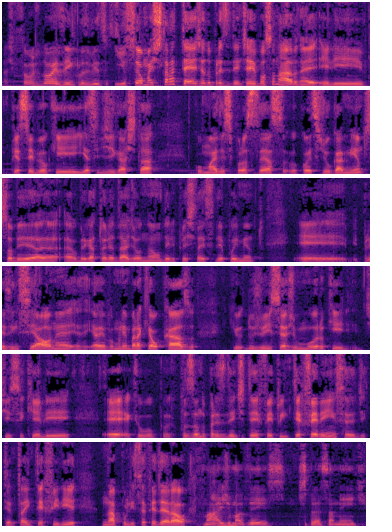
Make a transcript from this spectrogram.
Acho que são os dois, inclusive isso é uma estratégia do presidente Jair Bolsonaro, né? Ele percebeu que ia se desgastar com mais esse processo, com esse julgamento sobre a, a obrigatoriedade ou não dele prestar esse depoimento é, presencial, né? É, vamos lembrar que é o caso do juiz Sérgio Moro, que disse que ele é, que o, acusando o presidente de ter feito interferência, de tentar interferir na Polícia Federal. Mais de uma vez, expressamente,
